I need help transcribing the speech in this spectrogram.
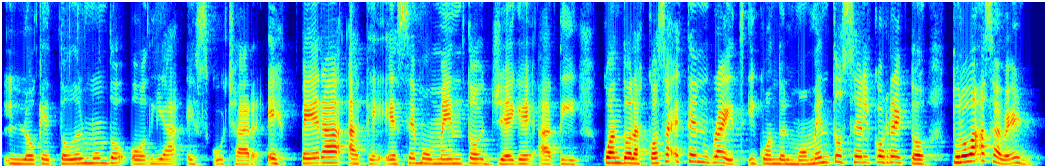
lo que todo el mundo odia escuchar. Espera a que ese momento llegue a ti. Cuando las cosas estén right y cuando el momento sea el correcto, tú lo vas a saber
